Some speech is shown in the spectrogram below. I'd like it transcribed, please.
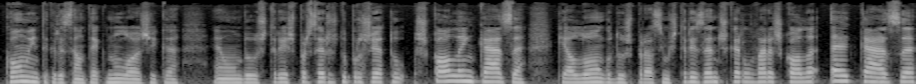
com integração tecnológica. É um dos três parceiros do projeto Escola em Casa, que ao longo dos próximos três anos quer levar a escola a casa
